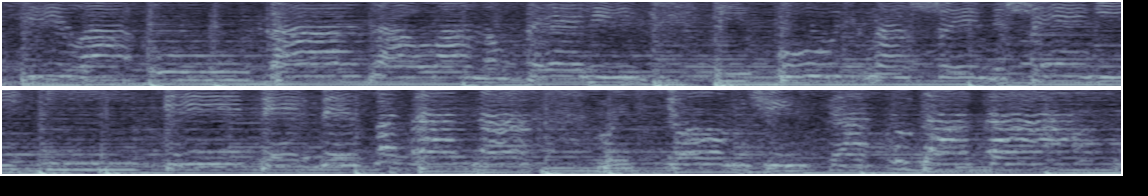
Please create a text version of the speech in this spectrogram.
сила указала нам цели. И путь к нашей мишени И теперь безвозвратно Мы все мчимся куда-то.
